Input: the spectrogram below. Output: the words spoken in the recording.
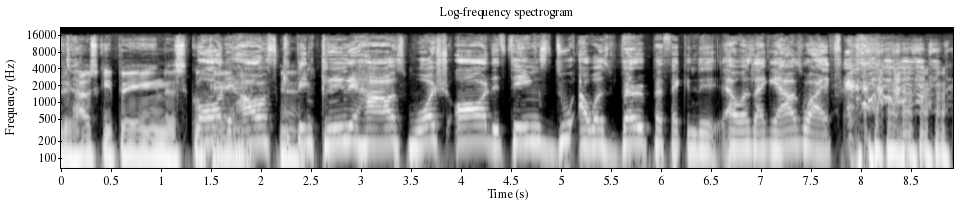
do the housekeeping, the cooking. All the housekeeping, yeah. clean the house, wash all the things. Do I was very perfect in the. I was like a housewife.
